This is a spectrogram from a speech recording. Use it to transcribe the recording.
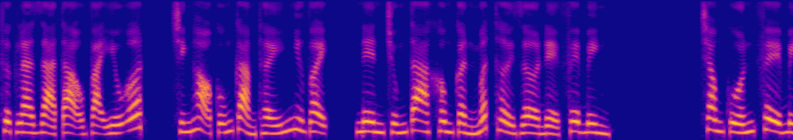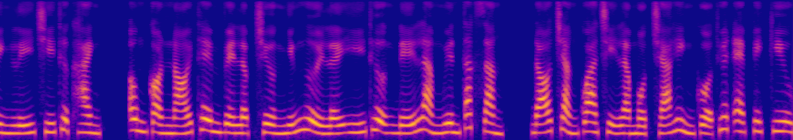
thực là giả tạo và yếu ớt, chính họ cũng cảm thấy như vậy, nên chúng ta không cần mất thời giờ để phê bình. Trong cuốn phê bình lý trí thực hành, ông còn nói thêm về lập trường những người lấy ý thượng đế làm nguyên tắc rằng, đó chẳng qua chỉ là một trá hình của thuyết Epicure,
